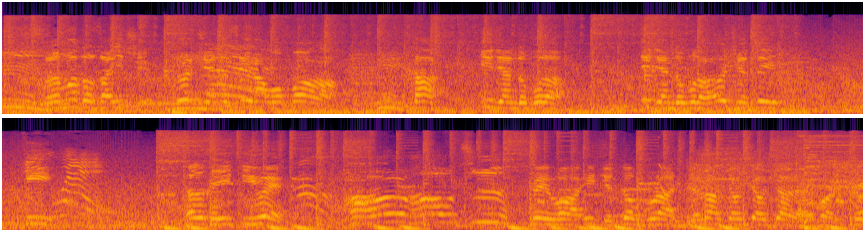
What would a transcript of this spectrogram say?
嗯，什么都在一起。所以简直虽然我爆了，嗯，它一点都不辣，一点都不辣，而且这低，它是可以低味，好好吃。废话一点都不辣，你的辣椒掉下来吧，你真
